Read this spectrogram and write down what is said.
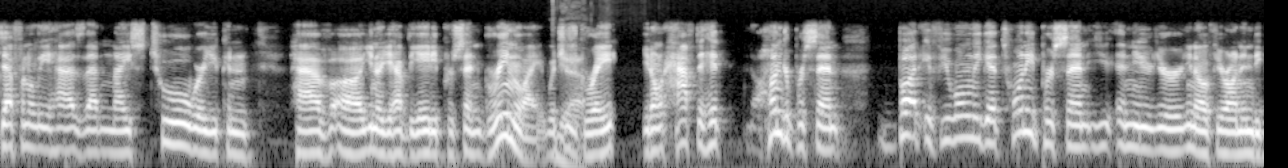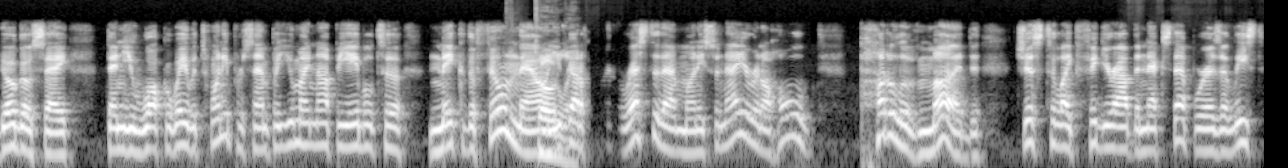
definitely has that nice tool where you can have, uh, you know, you have the 80% green light, which is great. You don't have to hit 100%. But if you only get 20%, you, and you, you're, you know, if you're on Indiegogo, say, then you walk away with 20%, but you might not be able to make the film now. and You've got to find the rest of that money. So now you're in a whole puddle of mud just to like figure out the next step. Whereas at least,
